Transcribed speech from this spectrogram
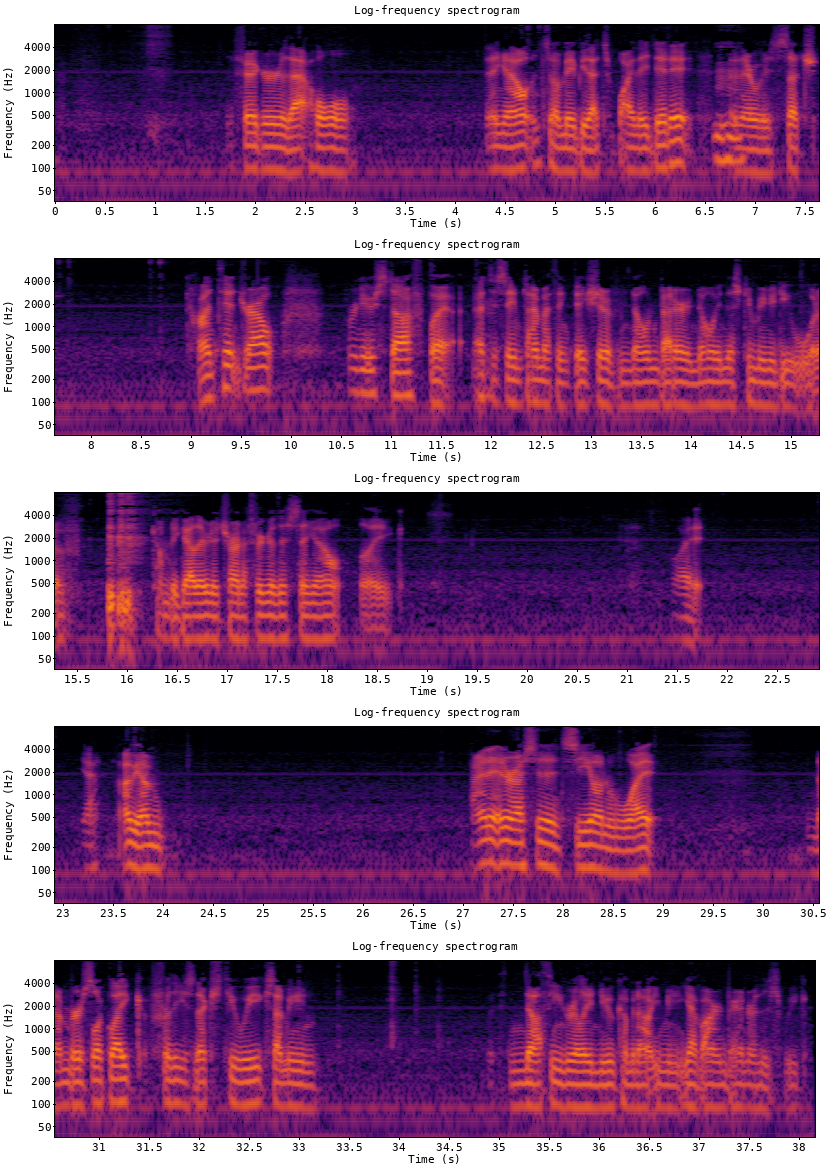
to figure that whole thing out, and so maybe that's why they did it. Mhm. And there was such content drought for new stuff, but at the same time, I think they should have known better, knowing this community would have come together to try to figure this thing out. Like, but yeah, I mean, I'm kind of interested to see on what numbers look like for these next two weeks. I mean, with nothing really new coming out, you mean you have Iron Banner this week.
